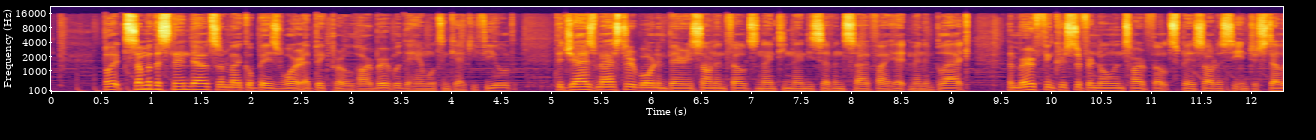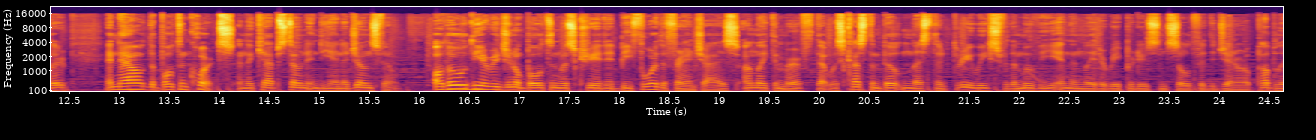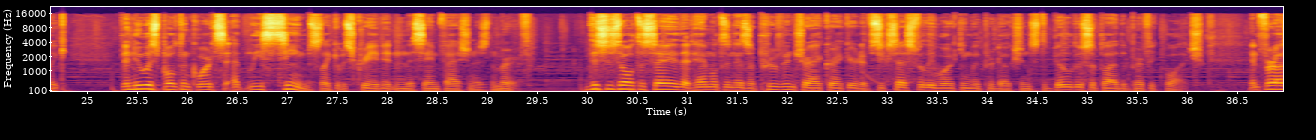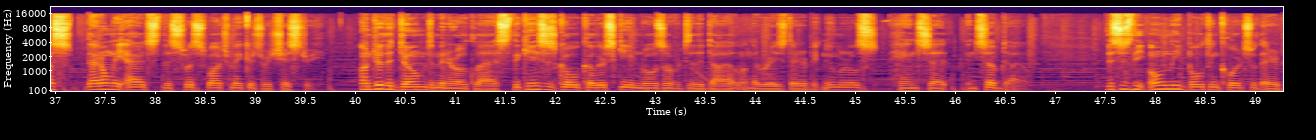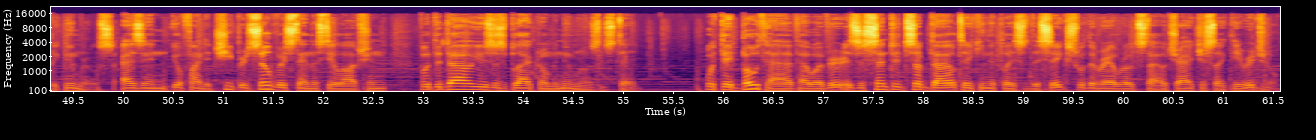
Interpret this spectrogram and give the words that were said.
But some of the standouts are Michael Bay's war epic Pearl Harbor with the Hamilton khaki field, the jazz master born in Barry Sonnenfeld's 1997 sci-fi hit Men in Black, the Murph in Christopher Nolan's heartfelt space odyssey Interstellar, and now the Boulton Quartz in the capstone Indiana Jones film. Although the original Boulton was created before the franchise, unlike the Murph that was custom built in less than three weeks for the movie and then later reproduced and sold for the general public, the newest Boulton Quartz at least seems like it was created in the same fashion as the Murph. This is all to say that Hamilton has a proven track record of successfully working with productions to build or supply the perfect watch, and for us, that only adds to the Swiss watchmaker's rich history. Under the domed mineral glass, the case's gold color scheme rolls over to the dial on the raised Arabic numerals, handset, and subdial. This is the only Boulton quartz with Arabic numerals, as in, you'll find a cheaper silver stainless steel option, but the dial uses black Roman numerals instead. What they both have, however, is a centered subdial taking the place of the 6 with a railroad style track just like the original.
